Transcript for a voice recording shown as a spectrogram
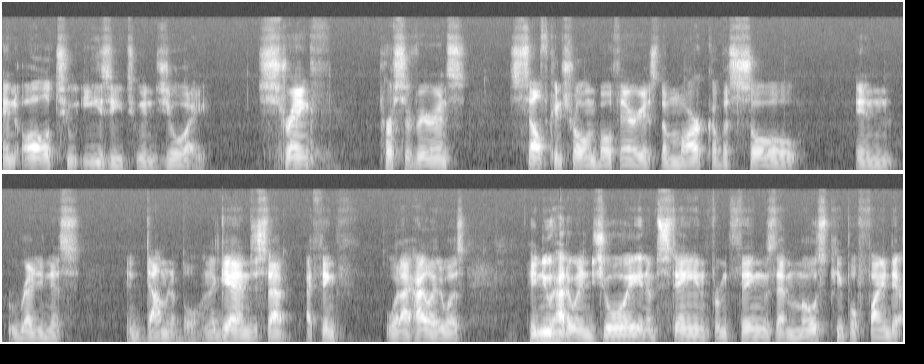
and all too easy to enjoy. Strength perseverance self-control in both areas the mark of a soul in readiness indomitable and again just that i think what I highlighted was he knew how to enjoy and abstain from things that most people find it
